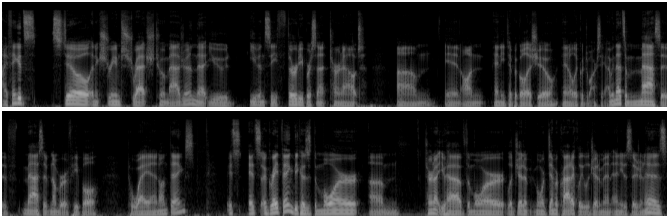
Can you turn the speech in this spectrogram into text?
I think it's still an extreme stretch to imagine that you'd even see 30% turnout um, in on any typical issue in a liquid democracy. I mean, that's a massive, massive number of people to weigh in on things. It's it's a great thing because the more um, turnout you have, the more legitimate, more democratically legitimate any decision is,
